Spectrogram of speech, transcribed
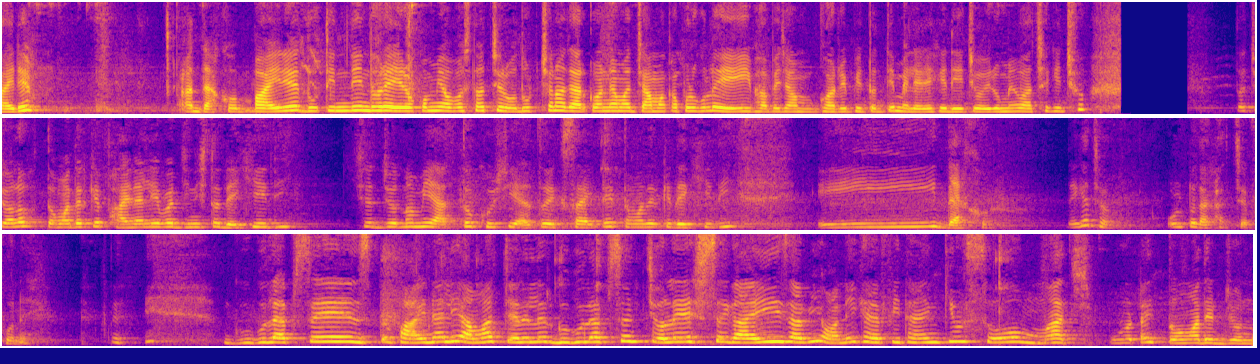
বাইরে। আর দেখো, বাইরে দু তিন দিন ধরে এরকমই অবস্থা হচ্ছে, রোদ উঠছে না, যার কারণে আমার জামা কাপড়গুলো এইভাবে জাম, ঘরের ভিতর দিয়ে মেলে রেখে দিয়েছি, ওই রুমেও আছে কিছু। তো চলো, তোমাদেরকে ফাইনালি এবার জিনিসটা দেখিয়ে দিই। কিসের জন্য আমি এত খুশি, এত এক্সাইটেড তোমাদেরকে দেখিয়ে দিই। এই দেখো, দেখেছ? উল্টো দেখাচ্ছে ফোনে গুগল অ্যাপসেন্স তো ফাইনালি আমার চ্যানেলের গুগল অ্যাপসেন্স চলে এসছে গাইজ আমি অনেক happy thank you so much পুরোটাই তোমাদের জন্য,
